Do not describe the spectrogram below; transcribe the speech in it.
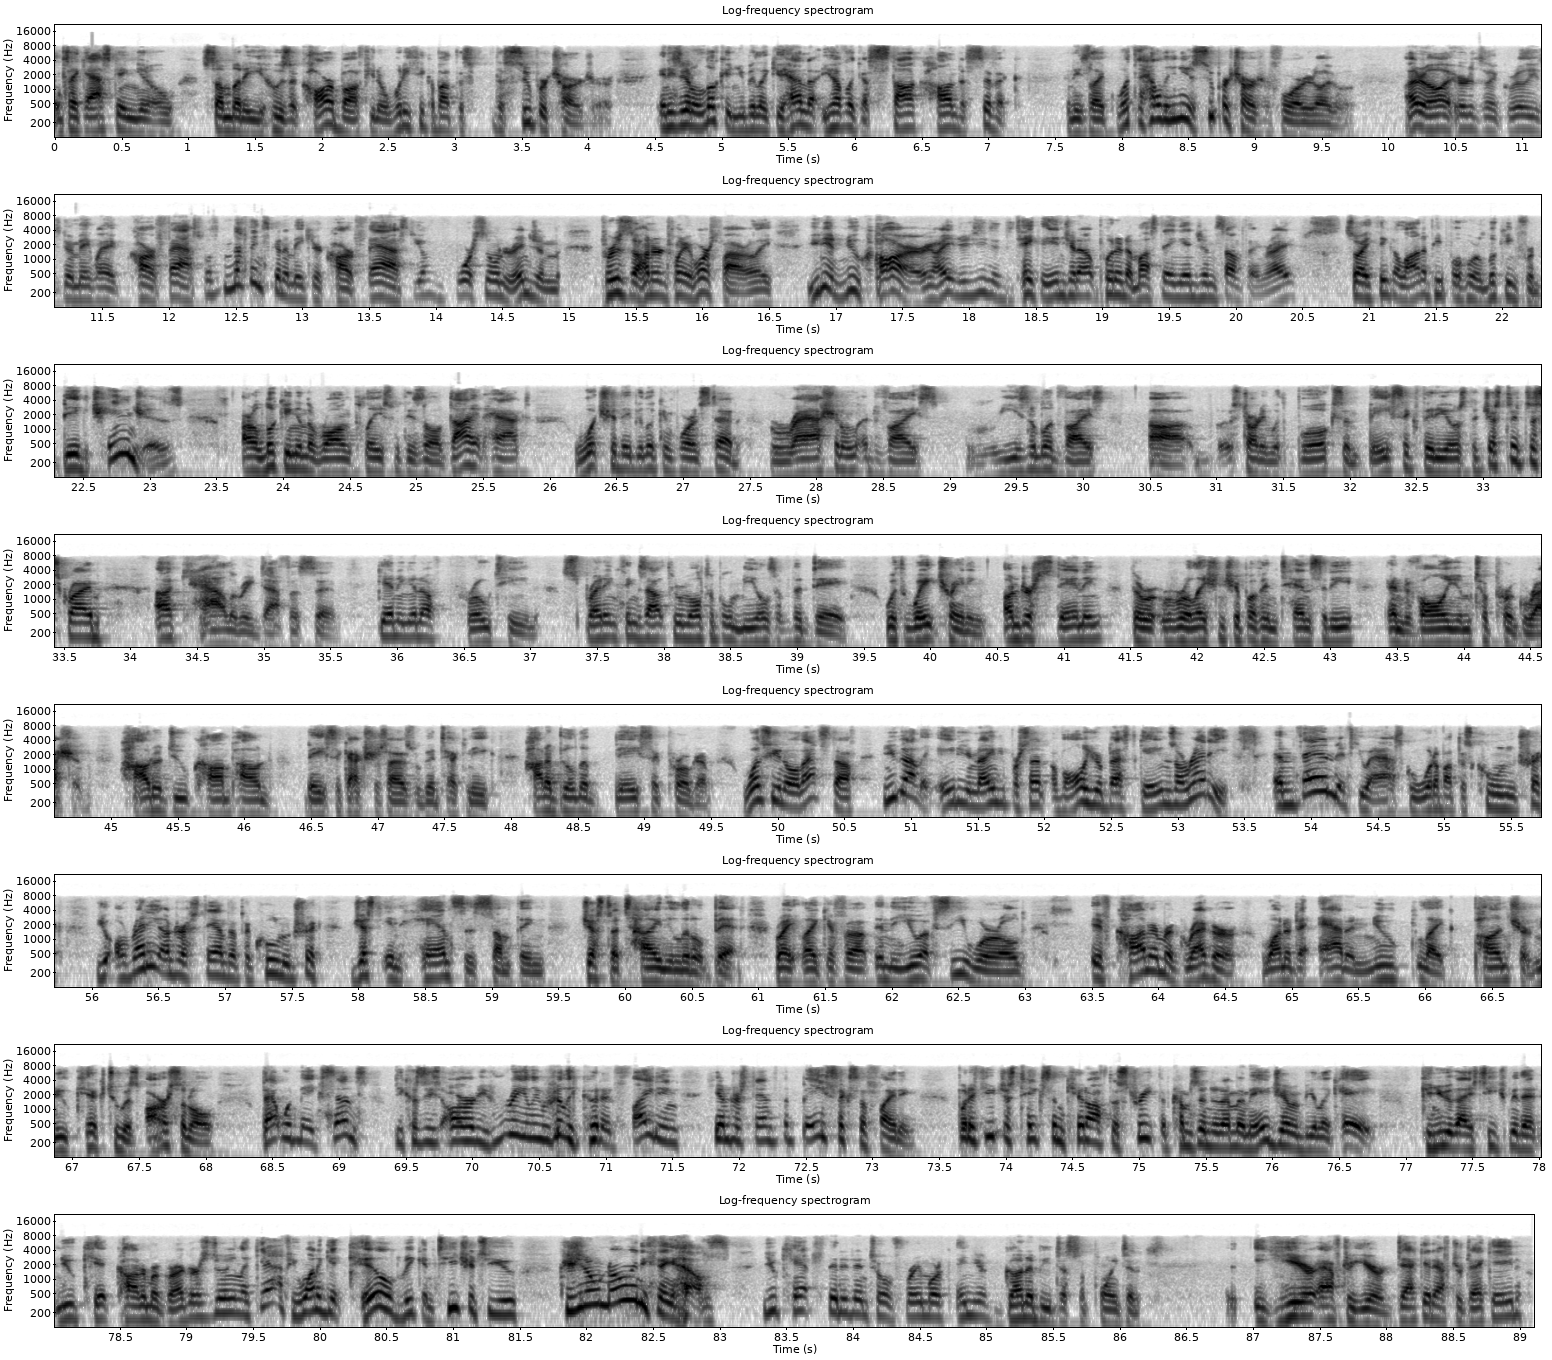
it's like asking, you know, somebody who's a car buff, you know, what do you think about this the supercharger? And he's going to look and you'll be like, you have you have like a stock Honda Civic, and he's like, what the hell do you need a supercharger for? You're like, I don't know. I heard it's like really, it's going to make my car fast. Well, nothing's going to make your car fast. You have a four-cylinder engine, produces 120 horsepower. Like you need a new car, right? You need to take the engine out, put in a Mustang engine, something, right? So I think a lot of people who are looking for big changes are looking in the wrong place with these little diet hacks. What should they be looking for instead? Rational advice, reasonable advice, uh, starting with books and basic videos that just to describe a calorie deficit getting enough protein, spreading things out through multiple meals of the day, with weight training, understanding the relationship of intensity and volume to progression, how to do compound basic exercise with good technique, how to build a basic program. Once you know that stuff, you got like 80 or 90% of all your best gains already. And then if you ask, well, what about this cool new trick? You already understand that the cool new trick just enhances something just a tiny little bit, right? Like if uh, in the UFC world, if Conor McGregor wanted to add a new like punch or new kick to his arsenal, that would make sense because he's already really, really good at fighting. He understands the basics of fighting. But if you just take some kid off the street that comes into an MMA gym and be like, hey, can you guys teach me that new kick Conor McGregor's doing? Like, yeah, if you want to get killed, we can teach it to you because you don't know anything else. You can't fit it into a framework and you're going to be disappointed year after year, decade after decade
